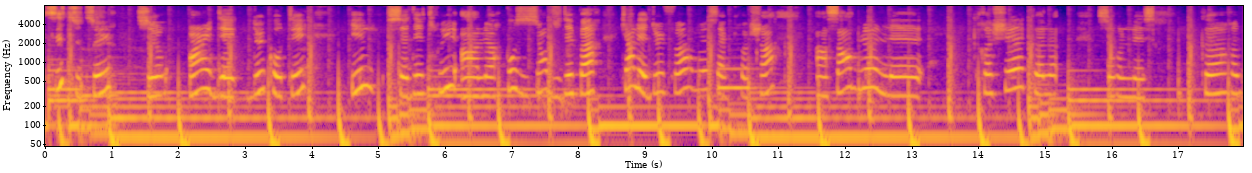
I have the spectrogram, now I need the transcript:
Si tu tires sur un des deux côtés, il se détruit en leur position du départ quand les deux formes s'accrochant ensemble, les crochets collent sur les cordes.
